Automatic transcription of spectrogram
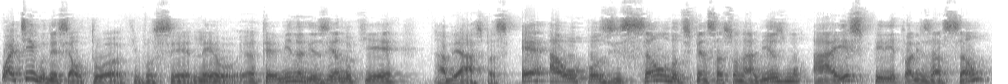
O artigo desse autor que você leu eh, termina dizendo que abre aspas, é a oposição do dispensacionalismo à espiritualização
